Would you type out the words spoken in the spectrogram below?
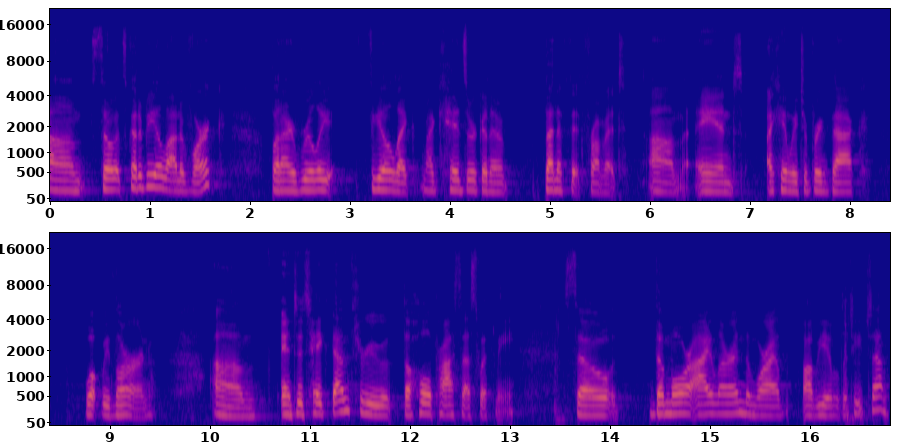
Um, so it's going to be a lot of work, but I really feel like my kids are going to benefit from it. Um, and I can't wait to bring back what we learn um, and to take them through the whole process with me. So the more I learn, the more I'll, I'll be able to teach them.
